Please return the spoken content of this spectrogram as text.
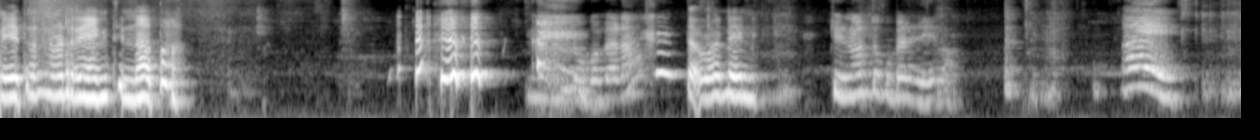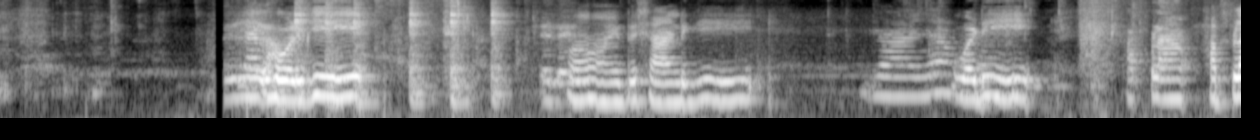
ನೇತ್ರ ನೋಡ್ರಿ ಹೆಂಗ್ ತಿನ್ನಾತ. ತಗೊಂಡೇನಿ ತಿನ್ನೋ ತಗೋಬೇಡ್ರಿ ಈ ಹೋಳ್ಗಿ ಇದು ಶಾಂಡ್ಗಿ ವಡಿ ಹಪ್ಪಳ ಹಪ್ಪಳ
